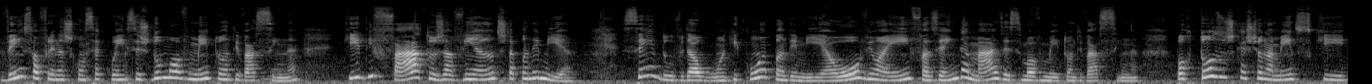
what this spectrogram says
vem sofrendo as consequências do movimento anti-vacina, que de fato já vinha antes da pandemia. Sem dúvida alguma que com a pandemia houve uma ênfase ainda mais esse movimento anti-vacina, por todos os questionamentos que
